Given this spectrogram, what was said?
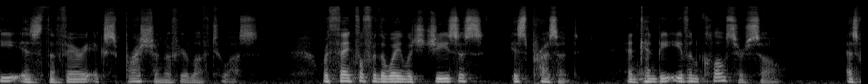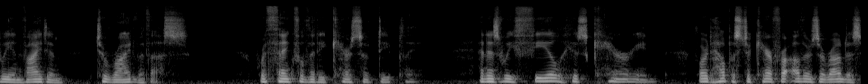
he is the very expression of your love to us. We're thankful for the way in which Jesus is present and can be even closer so as we invite him to ride with us. We're thankful that he cares so deeply. And as we feel his caring, Lord, help us to care for others around us.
